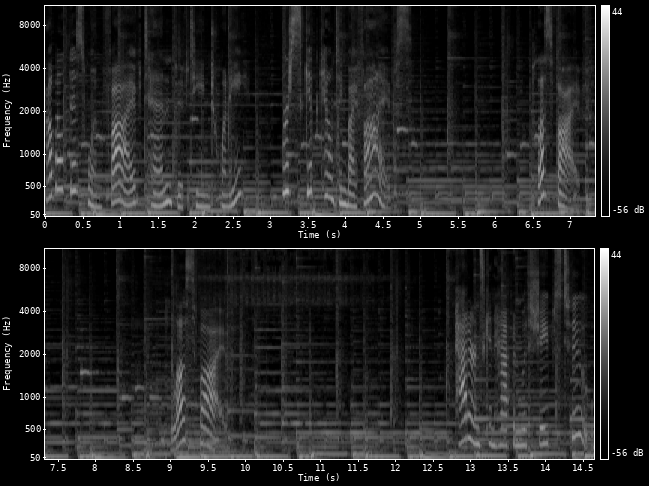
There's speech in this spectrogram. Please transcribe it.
How about this one? 5, 10, 15, 20? We're skip counting by fives. Plus 5. Plus 5. Patterns can happen with shapes too.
